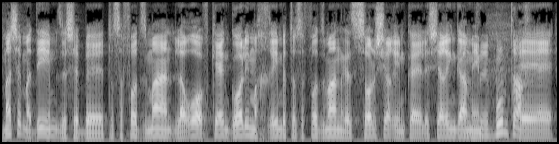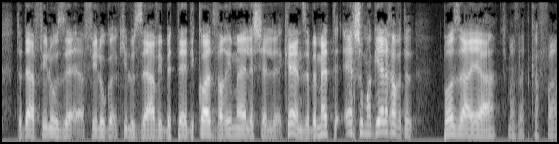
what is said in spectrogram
מה שמדהים זה שבתוספות זמן, לרוב, כן, גולים מכריעים בתוספות זמן, אז סולשרים כאלה, שרינגאמים. זה בום טראח. אה, אתה יודע, אפילו, זה, אפילו כאילו זהבי בטדי, כל הדברים האלה של, כן, זה באמת איכשהו מגיע לך, ואתה... פה זה היה, שמע, זו התקפה.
